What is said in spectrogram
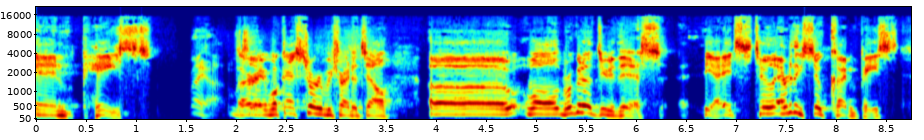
and paste. Right. uh, All so- right, what kind of story are we trying to tell? Uh, well, we're gonna do this. Yeah, it's totally everything's so cut and paste.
